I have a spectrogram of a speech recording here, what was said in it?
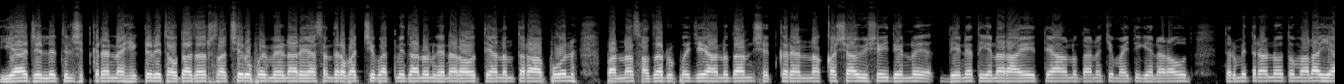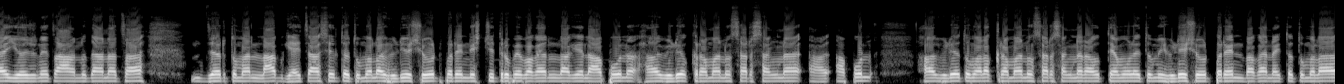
या जिल्ह्यातील शेतकऱ्यांना हेक्टरी चौदा हजार सातशे रुपये मिळणार या संदर्भातची बातमी जाणून घेणार आहोत. त्यानंतर आपण पन्नास हजार रुपये जे अनुदान शेतकऱ्यांना कशाविषयी देणं देण्यात येणार आहे त्या अनुदानाची माहिती घेणार आहोत. तर मित्रांनो तुम्हाला या योजनेचा अनुदानाचा जर तुम्हाला लाभ घ्यायचा असेल तर तुम्हाला व्हिडिओ शेवटपर्यंत निश्चित रूपे बघायला लागेल. आपण हा व्हिडिओ क्रमानुसार सांगणार आपण हा व्हिडिओ तुम्हाला क्रमानुसार सांगणार आहोत. त्यामुळे तुम्ही व्हिडिओ शेवटपर्यंत बघा नाही तर तुम्हाला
